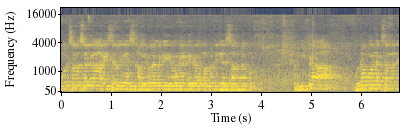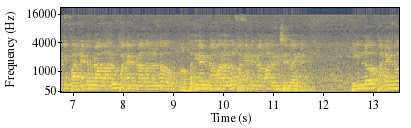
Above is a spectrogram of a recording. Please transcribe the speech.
మూడు సంవత్సరాలుగా రీసర్వే చేస్తున్నాం. ఇరవై ఒకటి ఇరవై రెండు ఇరవై మూడు నుండి చేస్తూ ఉన్నాము. ఇక్కడ గుర్రంకొండకు సంబంధించి పన్నెండు గ్రామాలు పన్నెండు గ్రామాలలో పదిహేడు గ్రామాలలో పన్నెండు గ్రామాలు రీసర్వే అయినాయి. దీనిలో పన్నెండులో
